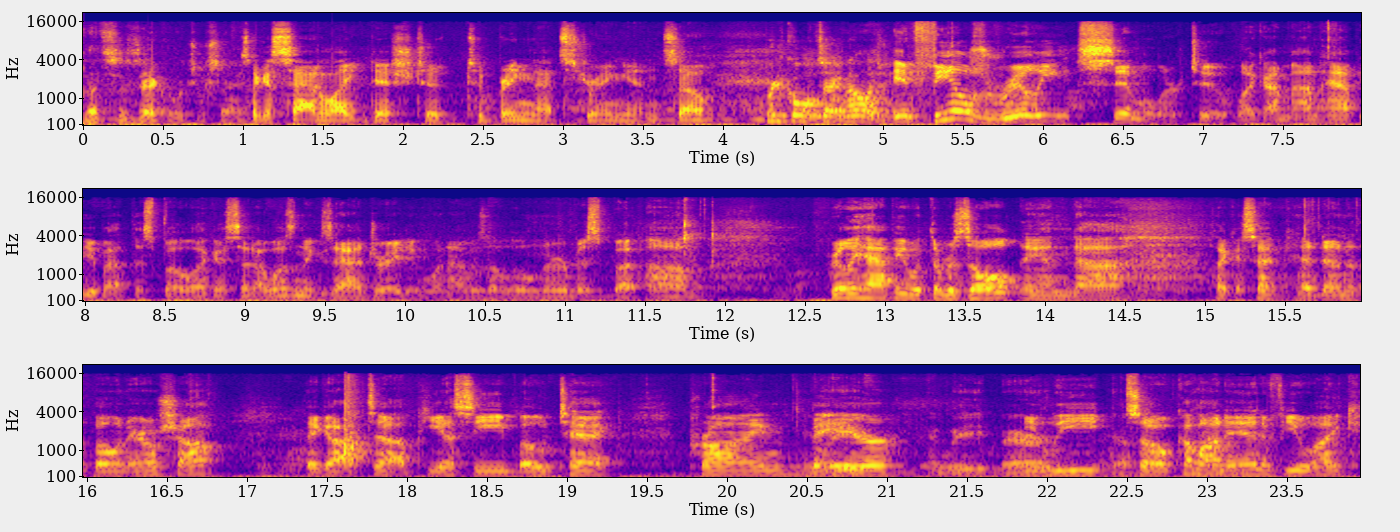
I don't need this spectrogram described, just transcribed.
That's exactly what you're saying. It's like a satellite dish to to bring that string in. So pretty cool technology. it feels really similar too. Like I'm I'm happy about this bow. Like I said, I wasn't exaggerating when I was a little nervous, but um, really happy with the result. And uh, like I said, head down to the bow and arrow shop. They got uh, PSE, Bowtech, Prime, Bear. Elite, Bear. elite. Yeah. So come on in if you like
